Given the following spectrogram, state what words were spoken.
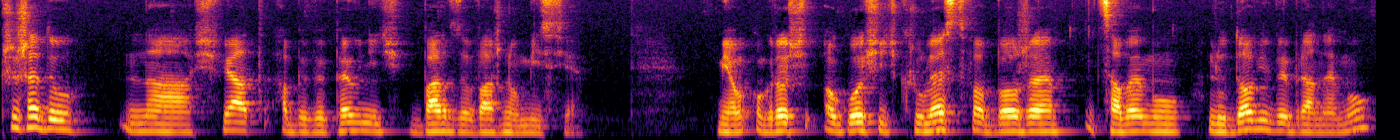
przyszedł na świat, aby wypełnić bardzo ważną misję. Miał ogłosić Królestwo Boże całemu ludowi wybranemu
